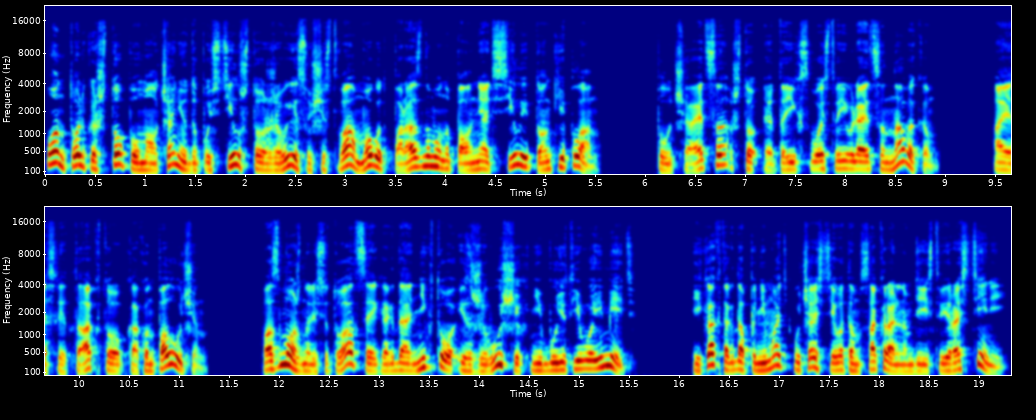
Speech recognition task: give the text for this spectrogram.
Он только что по умолчанию допустил, что живые существа могут по-разному наполнять силой тонкий план. Получается, что это их свойство является навыком? А если так, то как он получен? Возможно ли ситуация, когда никто из живущих не будет его иметь? И как тогда понимать участие в этом сакральном действии растений?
